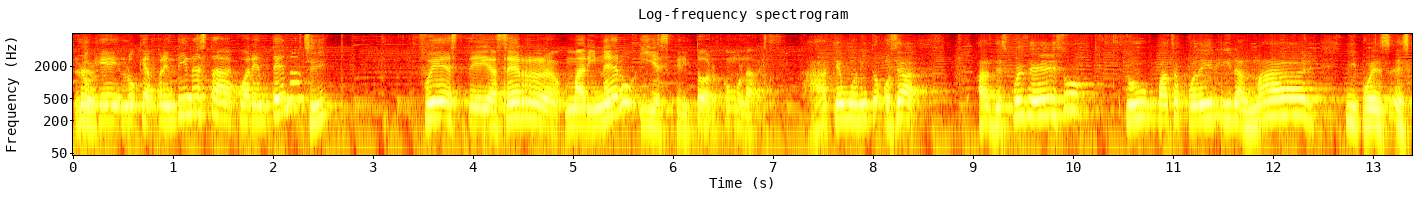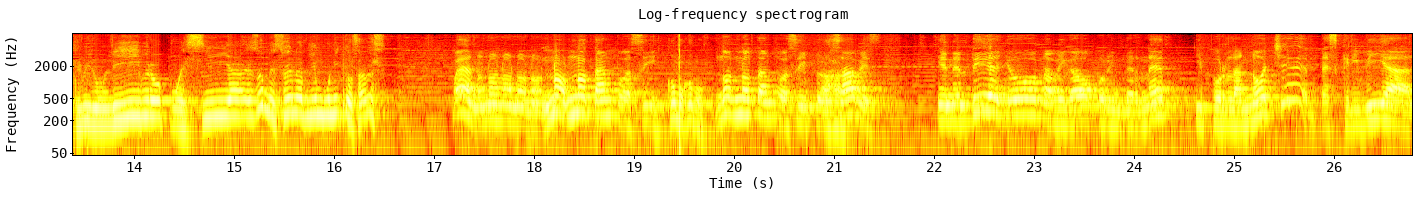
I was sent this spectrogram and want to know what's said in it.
lo que, lo que aprendí en esta cuarentena Sí. fue este, a ser marinero y escritor, ¿cómo la ves? Ah, qué bonito. O sea, después de eso, tú vas a poder ir al mar y pues escribir un libro, poesía. Eso me suena bien bonito, ¿sabes? Bueno, no, no, no, no, no, no tanto así. ¿Cómo, cómo? No, no tanto así, pero Ajá. sabes, en el día yo navegaba por internet y por la noche escribía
